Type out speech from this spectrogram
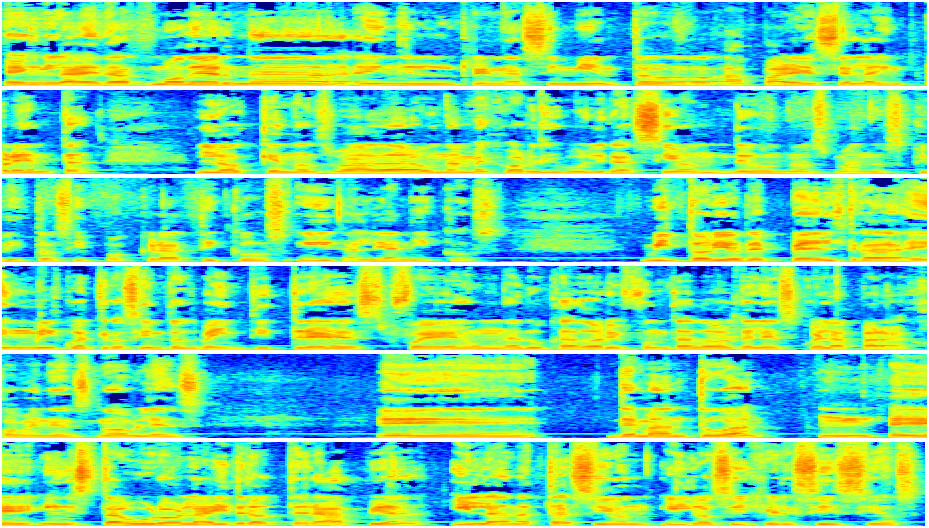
En la Edad Moderna, en el Renacimiento, aparece la imprenta lo que nos va a dar una mejor divulgación de unos manuscritos hipocráticos y galeánicos. Vittorio de Peltra en 1423 fue un educador y fundador de la Escuela para Jóvenes Nobles eh, de Mantua. Mm, eh, instauró la hidroterapia y la natación y los ejercicios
